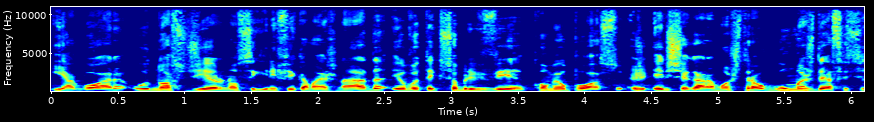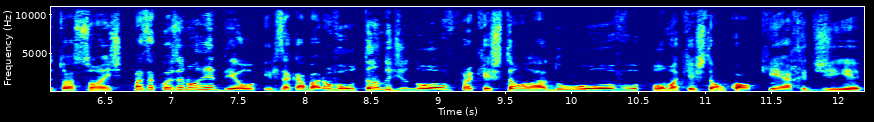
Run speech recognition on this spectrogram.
e agora o nosso dinheiro não significa mais nada, eu vou ter que sobreviver como eu posso. Eles chegaram a mostrar algumas dessas situações, mas a coisa não rendeu. Eles acabaram voltando de novo pra questão lá do ovo, ou uma questão qualquer de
